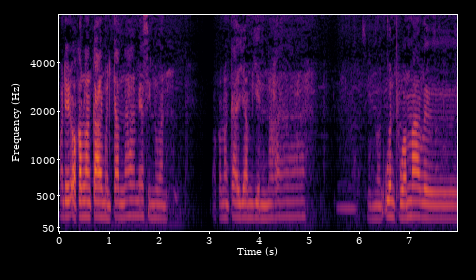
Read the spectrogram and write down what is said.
มาเดินออกกำลังกายเหมือนกันนะคะ แม่สีนวลออกกำลังกายยามเย็นนะคะ สีนวลอ้วนท้วมมากเลย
